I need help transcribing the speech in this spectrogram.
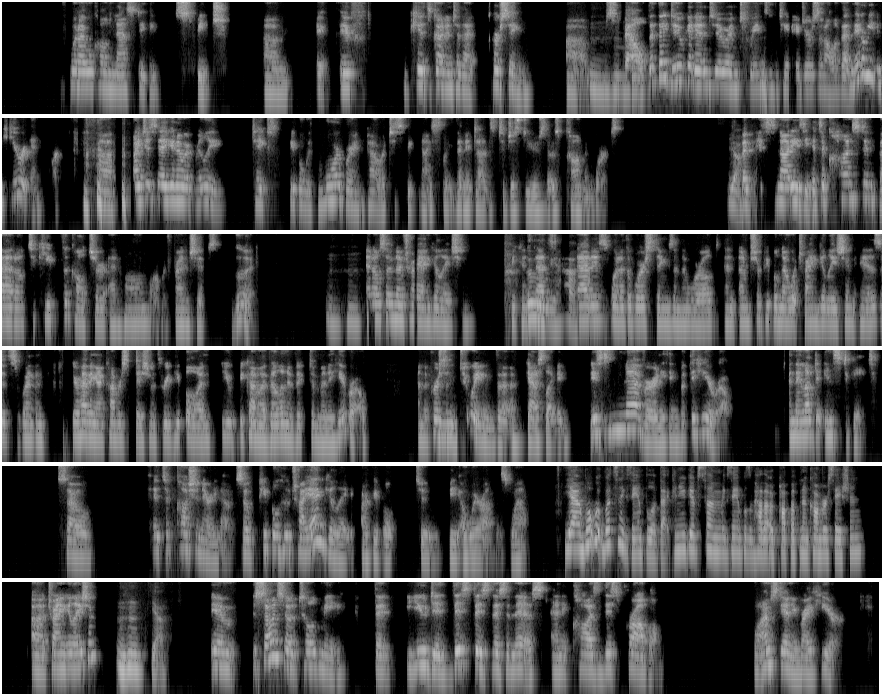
what I will call nasty speech. Um, if kids got into that cursing um, mm-hmm. spell that they do get into in tweens and teenagers and all of that, and they don't even hear it anymore. uh, I just say, you know, it really takes people with more brain power to speak nicely than it does to just use those common words. Yeah. But it's not easy. It's a constant battle to keep the culture at home or with friendships good mm-hmm. and also no triangulation because Ooh, that's yeah. that is one of the worst things in the world. And i'm sure people know what triangulation is. It's when you're having a conversation with three people and you become a villain a victim and a hero. And the person mm-hmm. doing the gaslighting is never anything but the hero. And they love to instigate. So it's a cautionary note. So people who triangulate are people to be aware of as well yeah. And what what's an example of that? Can you give some examples of how that would pop up in a conversation? Uh, triangulation. Mm-hmm. Yeah. Um, so and so told me that you did this, this, this, and this, and it caused this problem. Well, I'm standing right here.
